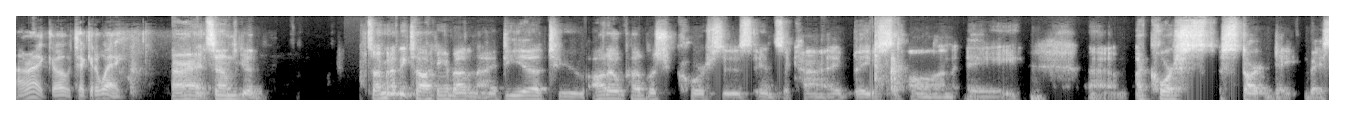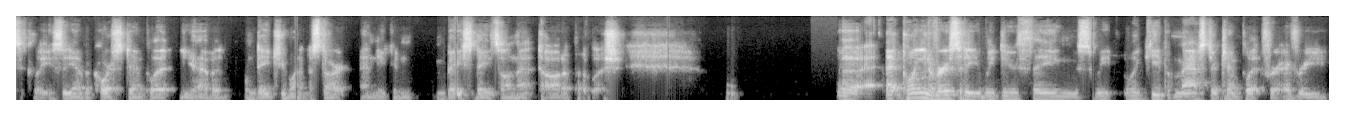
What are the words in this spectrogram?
All right, go take it away. All right, sounds good. So I'm going to be talking about an idea to auto-publish courses in Sakai based on a um, a course start date, basically. So you have a course template, you have a date you want it to start, and you can base dates on that to auto-publish uh, at Point University, we do things, we, we keep a master template for every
